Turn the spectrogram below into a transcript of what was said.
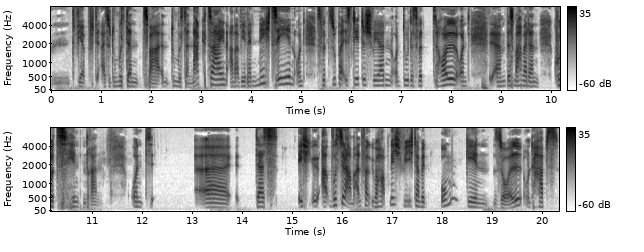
ähm, wir, also du musst dann zwar, du musst dann nackt sein, aber wir werden nichts sehen und es wird super ästhetisch werden und du, das wird toll und ähm, das machen wir dann kurz hinten dran. Und äh, das, ich äh, wusste da am Anfang überhaupt nicht, wie ich damit umgehen soll und hab's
